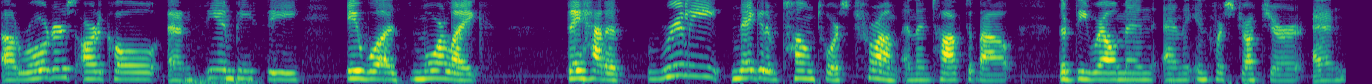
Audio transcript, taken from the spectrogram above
uh, Reuters article and CNBC, it was more like they had a really negative tone towards Trump and then talked about the derailment and the infrastructure and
